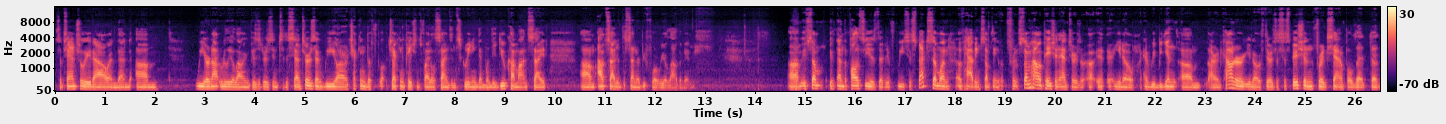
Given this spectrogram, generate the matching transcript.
substantially now, and then um, we are not really allowing visitors into the centers, and we are checking the checking patients' vital signs and screening them when they do come on site um, outside of the center before we allow them in. Um, if some, if, and the policy is that if we suspect someone of having something, somehow a patient enters, uh, uh, you know, and we begin um, our encounter, you know, if there's a suspicion, for example, that that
